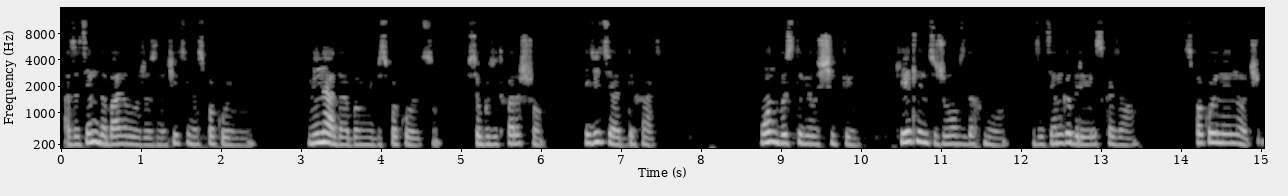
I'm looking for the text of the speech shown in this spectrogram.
а затем добавил уже значительно спокойнее. Не надо обо мне беспокоиться. Все будет хорошо. Идите отдыхать. Он выставил щиты. Кейтлин тяжело вздохнула. Затем Габриэль сказал. Спокойной ночи.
